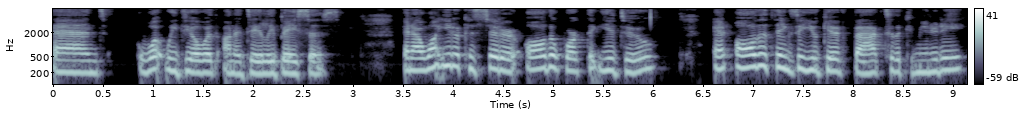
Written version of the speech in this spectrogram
and what we deal with on a daily basis. And I want you to consider all the work that you do and all the things that you give back to the community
